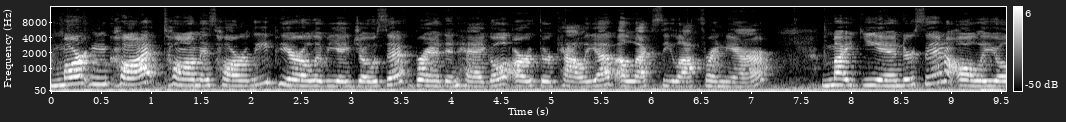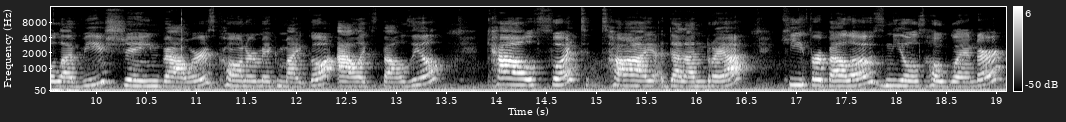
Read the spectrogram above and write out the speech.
Martin Kaut, Thomas Harley, Pierre Olivier Joseph, Brandon Hagel, Arthur Kaliyev, Alexis Lafreniere, Mikey Anderson, Olli Juolevi, Shane Bowers, Connor McMichael, Alex Belzile, Cal Foote, Ty Dellandrea, Kiefer Bellows, Nils Hoglander,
